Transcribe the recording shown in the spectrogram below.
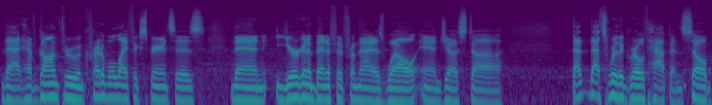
that have gone through incredible life experiences, then you're going to benefit from that as well. And just, uh, that that's where the growth happens. So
